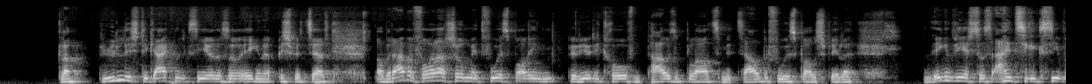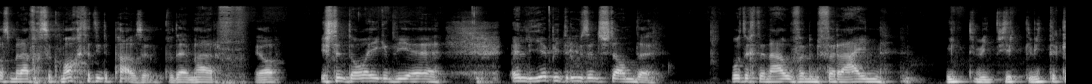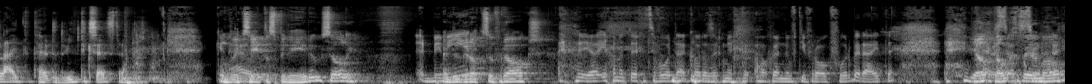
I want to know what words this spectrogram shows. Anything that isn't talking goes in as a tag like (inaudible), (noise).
Ich glaube, Bühl war der Gegner oder so, irgendetwas Spezielles. Aber eben vorher schon mit Fußball in Berührung gekommen, auf dem Pausenplatz, mit selber Fußball spielen. Und irgendwie ist das das Einzige gewesen, was man einfach so gemacht hat in der Pause. Von dem her, ja, ist dann da irgendwie eine, eine Liebe daraus entstanden, wo sich dann auch auf einen Verein weit, weit, weitergeleitet hat und weitergesetzt hat. Genau. Und wie sieht das bei dir aus, Oli? Äh, bei Wenn mir, du gerade so fragst. (laughs) ja, ich habe natürlich den Vorteil gehabt, dass ich mich auch auf die Frage vorbereiten konnte. Ja, (laughs) danke vielmals.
